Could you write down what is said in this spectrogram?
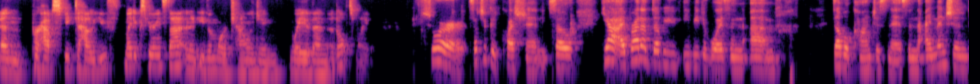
and perhaps speak to how youth might experience that in an even more challenging way than adults might. Sure, such a good question. So, yeah, I brought up W.E.B. Du Bois and um, double consciousness. And I mentioned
